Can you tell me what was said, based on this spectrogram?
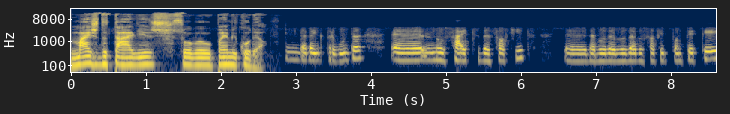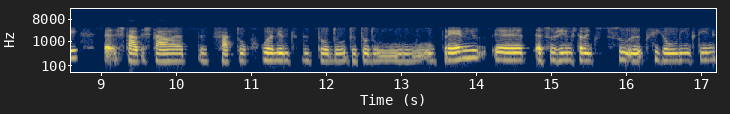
mais detalhes sobre o Prémio CUDEL? Ainda bem que pergunta. No site da Sofid, www.sofid.pt, está, está de facto o regulamento de todo, de todo o, prémio. A sugerimos também que, que sigam o LinkedIn,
